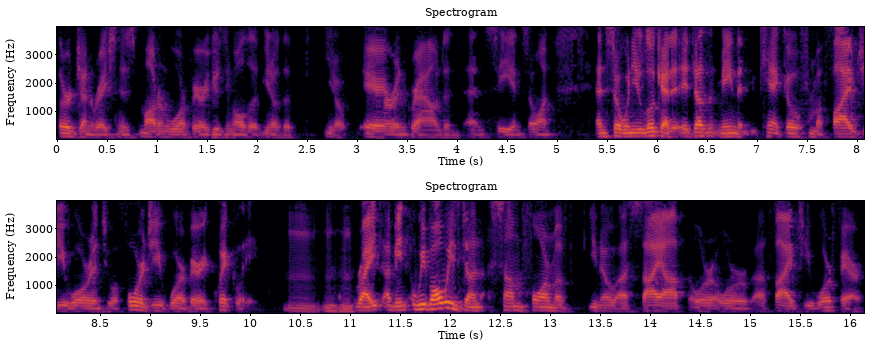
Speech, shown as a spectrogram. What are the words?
third generation is modern warfare using all the you know the you know air and ground and, and sea and so on. And so when you look at it, it doesn't mean that you can't go from a 5G war into a 4G war very quickly. Mm-hmm. Right. I mean, we've always done some form of, you know, a psyop or or a 5G warfare.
